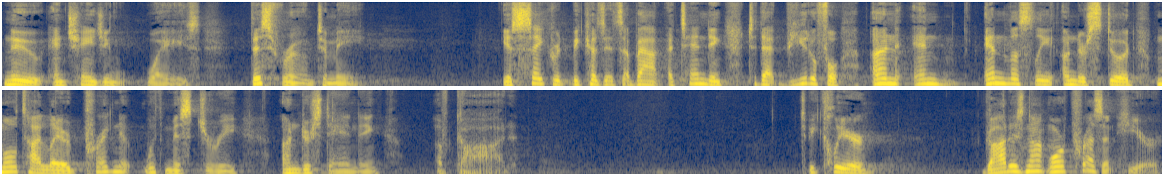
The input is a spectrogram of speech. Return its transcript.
new and changing ways. This room to me is sacred because it's about attending to that beautiful, unend, endlessly understood, multi layered, pregnant with mystery understanding of God. To be clear, God is not more present here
